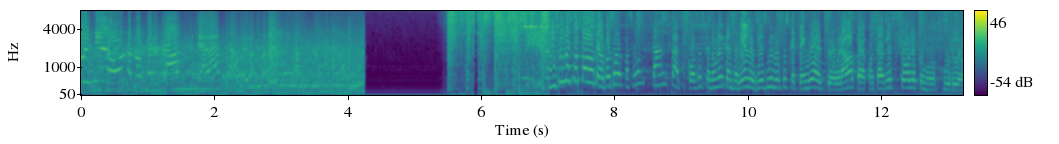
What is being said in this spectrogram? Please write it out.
soy miedosa, no te el se te agacha. Y eso no fue todo lo que me pasó, pasaron tantas cosas que no me alcanzarían los 10 minutos que tengo de programa para contarles todo lo que me ocurrió.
